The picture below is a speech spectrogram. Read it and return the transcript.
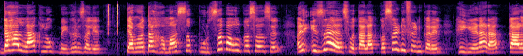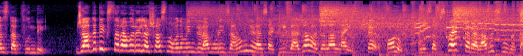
दहा लाख लोक बेघर झाले आहेत. त्यामुळे आता हमासचं पुढचं पाऊल कसं असेल आणि इस्रायल स्वतःला कसं डिफेंड करेल हे येणारा काळच दाखवून देईल. जागतिक स्तरावरील अशाच नवनवीन घडामोडी जाणून घेण्यासाठी गाजा वाजाला लाईक शेअर फॉलो आणि सबस्क्राईब करायला विसरू नका.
